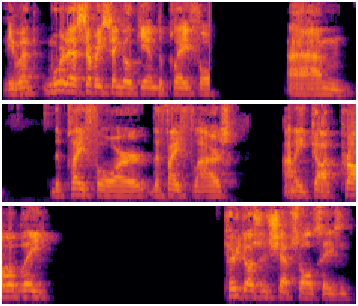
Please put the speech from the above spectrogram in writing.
He went more or less every single game to play for, um, to play for the Fife Flyers, and he got probably two dozen shifts all season.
